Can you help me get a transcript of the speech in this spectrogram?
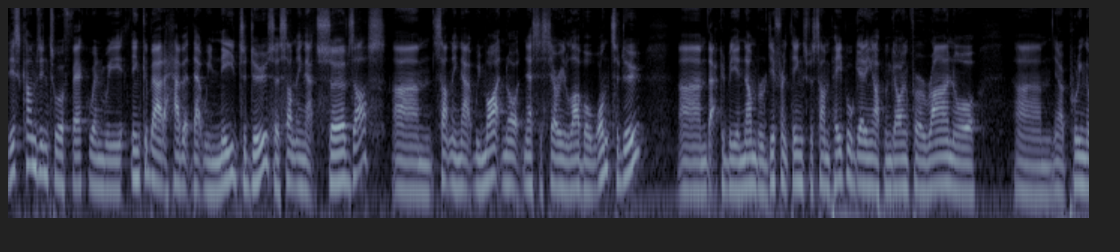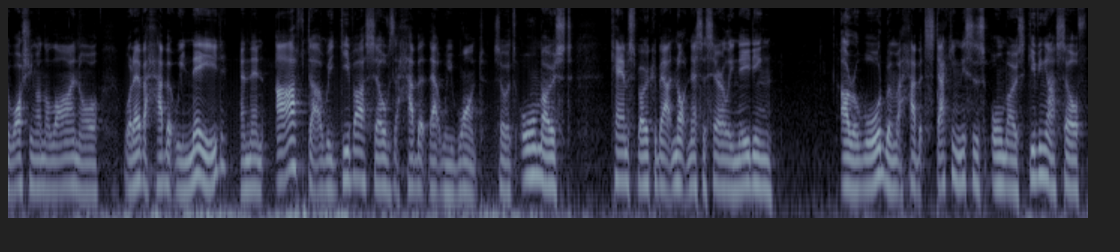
this comes into effect when we think about a habit that we need to do, so something that serves us, um, something that we might not necessarily love or want to do. Um, that could be a number of different things for some people, getting up and going for a run, or um, you know, putting the washing on the line, or whatever habit we need. And then after, we give ourselves a habit that we want. So it's almost Cam spoke about not necessarily needing a reward when we're habit stacking. This is almost giving ourselves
